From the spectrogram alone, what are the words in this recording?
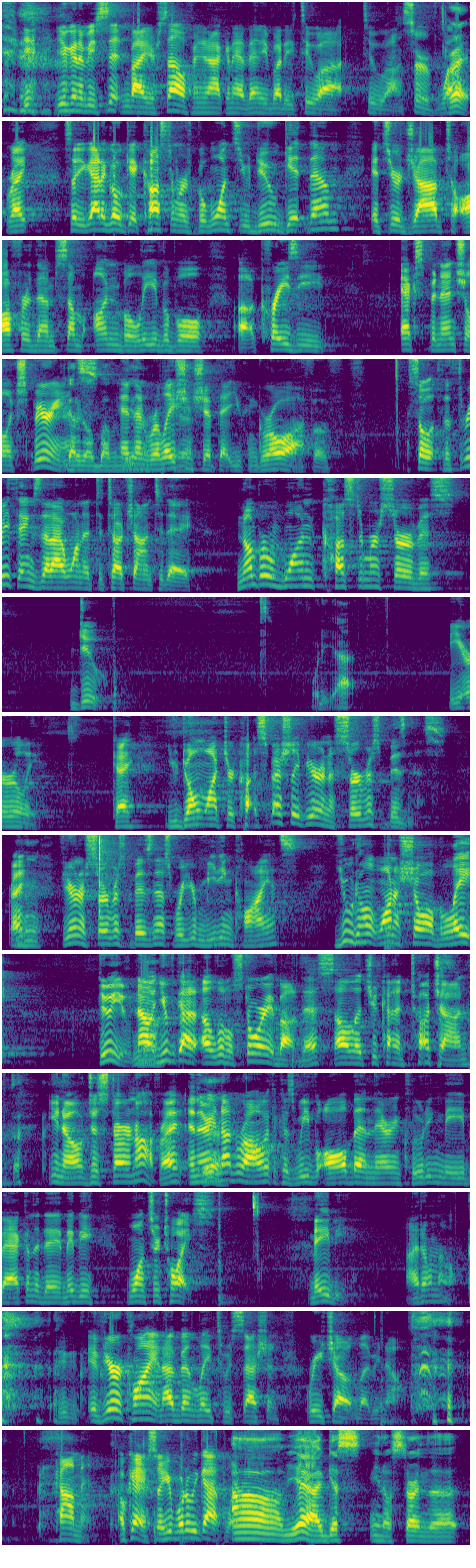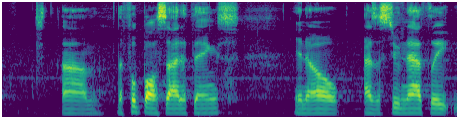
You- you're going to be sitting by yourself and you're not going to have anybody to, uh, to uh, serve well, Right. right? So you got to go get customers, but once you do get them, it's your job to offer them some unbelievable, uh, crazy, exponential experience Gotta go above and and then relationship that you can grow off of. So the three things that I wanted to touch on today. Number one, customer service. Do What do you got? be early. Okay? You don't want your, especially if you're in a service business, right? Mm-hmm. If you're in a service business where you're meeting clients, you don't want to show up late, do you? Now, No. you've got a little story about this. I'll let you kind of touch on, you know, just starting off, right? And there ain't nothing wrong with it because we've all been there, including me back in the day, maybe once or twice. Maybe. I don't know. if you're a client, I've been late to a session, reach out and let me know. Comment. Okay, so here, what do we got, Blake? Um, yeah, I guess you know, starting the um, the football side of things, you know, as a student athlete,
